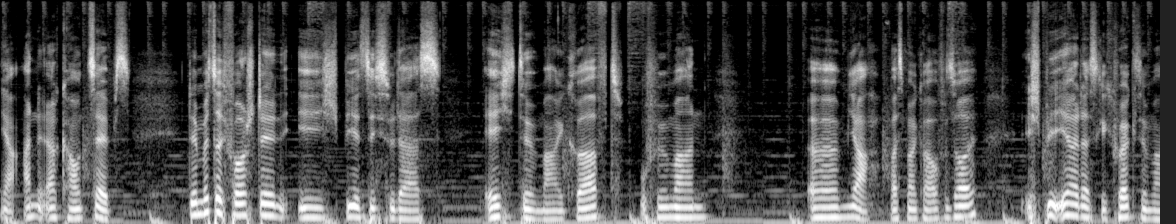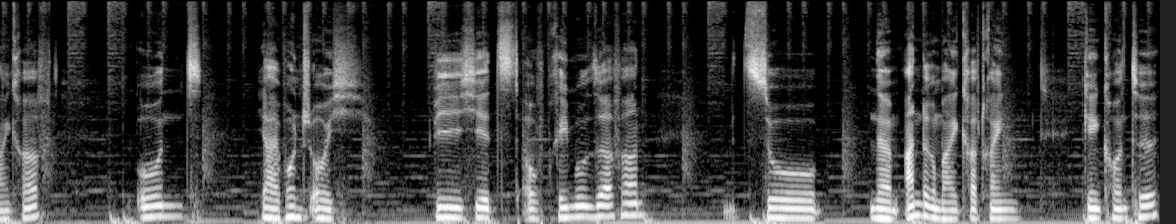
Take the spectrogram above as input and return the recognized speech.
ja, an den Account selbst. Ihr müsst euch vorstellen, ich spiele jetzt nicht so das echte Minecraft, wofür man, ähm, ja, was man kaufen soll. Ich spiele eher das gecrackte Minecraft. Und, ja, ich wünsche euch, wie ich jetzt auf Premium-Surfern mit so einem anderen Minecraft reingehen konnte.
